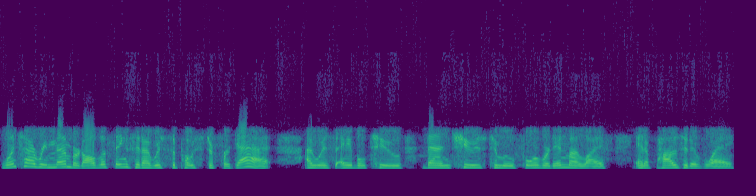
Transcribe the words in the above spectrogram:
once I remembered all the things that I was supposed to forget, I was able to then choose to move forward in my life in a positive way.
